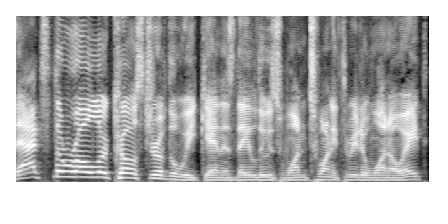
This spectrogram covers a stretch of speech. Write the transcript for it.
That's the roller coaster of the weekend as they lose 123 to 108.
